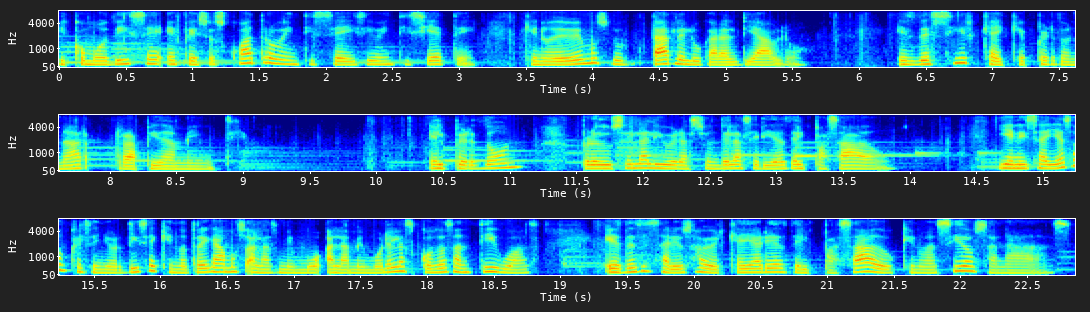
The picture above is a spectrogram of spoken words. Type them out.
Y como dice Efesios 4, 26 y 27, que no debemos darle lugar al diablo, es decir, que hay que perdonar rápidamente. El perdón produce la liberación de las heridas del pasado. Y en Isaías, aunque el Señor dice que no traigamos a, a la memoria las cosas antiguas, es necesario saber que hay áreas del pasado que no han sido sanadas.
